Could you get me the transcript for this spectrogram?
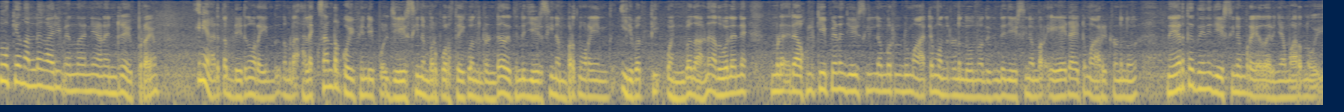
നോക്കിയാൽ നല്ല കാര്യം എന്ന് തന്നെയാണ് എന്റെ അഭിപ്രായം. ഇനി അടുത്ത അപ്ഡേറ്റ് എന്ന് പറയുന്നത് നമ്മുടെ അലക്സാണ്ടർ കൊയ്ഫിന്റെ ഇപ്പോൾ ജേഴ്സി നമ്പർ പുറത്തേക്ക് വന്നിട്ടുണ്ട്. അദ്ദേഹത്തിന്റെ ജേഴ്സി നമ്പർ എന്ന് പറയുന്നത് ഇരുപത്തി ഒൻപതാണ് അതുപോലെ തന്നെ നമ്മുടെ രാഹുൽ കെ പിയുടെ ജേഴ്സി നമ്പറിൽ ഒരു മാറ്റം വന്നിട്ടുണ്ടെന്ന് തോന്നുന്നു. അദ്ദേഹത്തിന്റെ ജേഴ്സി നമ്പർ ഏഴായിട്ട് മാറിയിട്ടുണ്ടെന്ന് തോന്നുന്നു. നേരത്തെ ഇതിന് ജേഴ്സി നമ്പർ ഏതായിരുന്നു ഞാൻ മറന്നുപോയി.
